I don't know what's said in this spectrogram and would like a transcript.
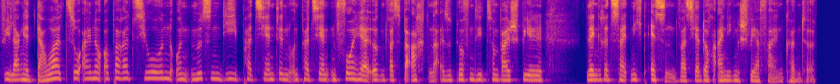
wie lange dauert so eine Operation und müssen die Patientinnen und Patienten vorher irgendwas beachten? Also dürfen sie zum Beispiel längere Zeit nicht essen, was ja doch einigen schwerfallen könnte.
